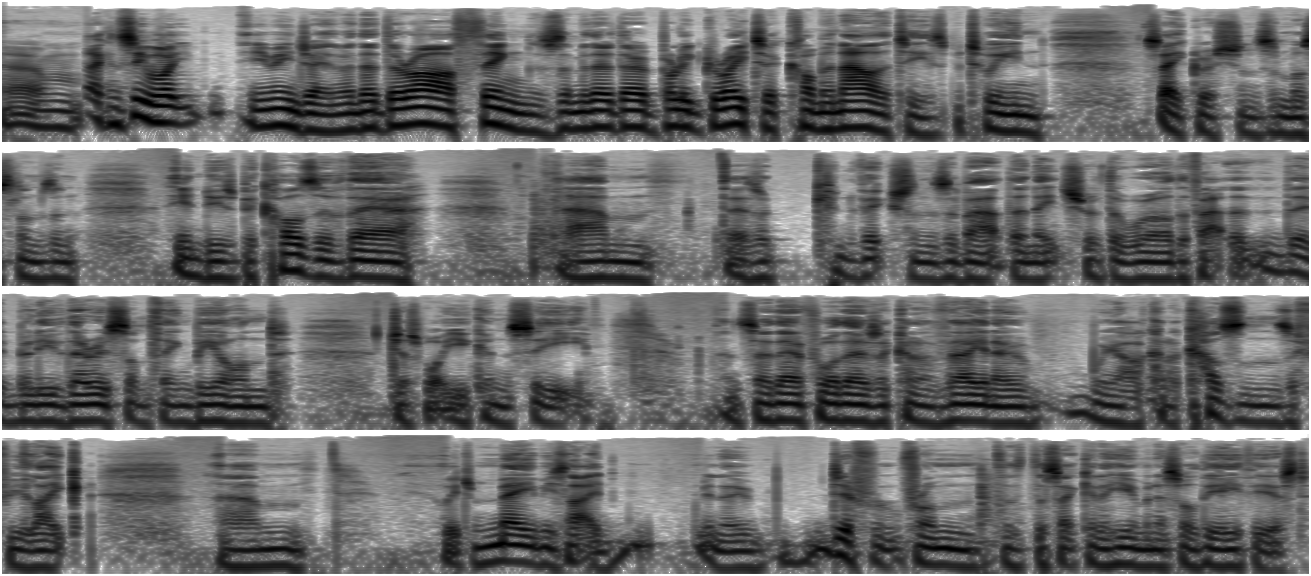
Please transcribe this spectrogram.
Um, I can see what you mean, Jane. I mean, there, there are things. I mean, there, there, are probably greater commonalities between, say, Christians and Muslims and Hindus because of their um, sort convictions about the nature of the world, the fact that they believe there is something beyond just what you can see, and so therefore there's a kind of uh, you know we are kind of cousins, if you like. Um, which may be slightly, you know, different from the, the secular humanist or the atheist.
